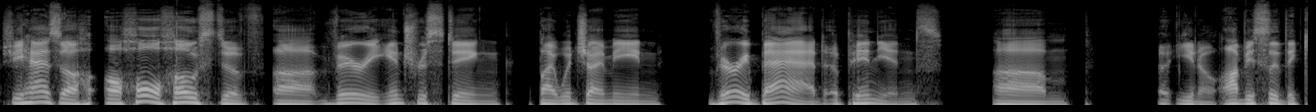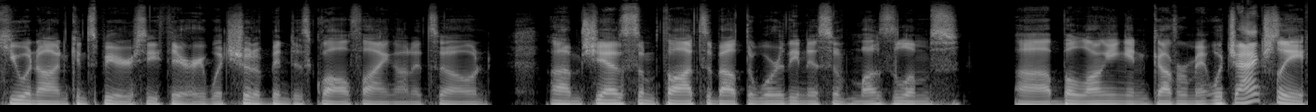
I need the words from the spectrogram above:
she has a, a whole host of uh, very interesting, by which I mean very bad opinions. Um, uh, you know, obviously the QAnon conspiracy theory, which should have been disqualifying on its own. Um, she has some thoughts about the worthiness of Muslims uh, belonging in government, which actually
